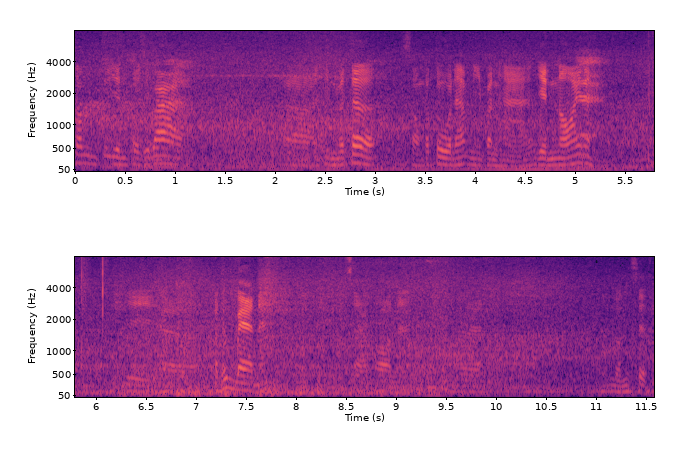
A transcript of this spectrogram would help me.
ซ่อมตู้เย็นโตชิบ้าอินเวอร์เตอร์สองประตูนะครับ มีปัญหาเย็นน้อยนะที่เอ่อกระทุ่มแบนนะสาครนะเอ่อนเศรษฐ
